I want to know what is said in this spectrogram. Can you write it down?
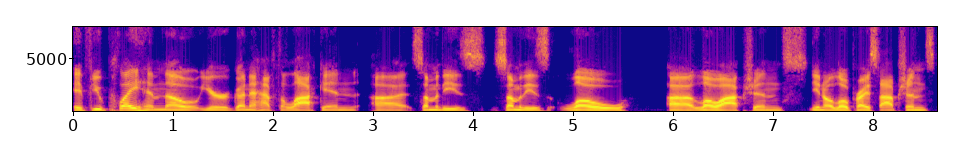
if you play him though, you're going to have to lock in uh, some of these, some of these low, uh, low options, you know, low priced options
